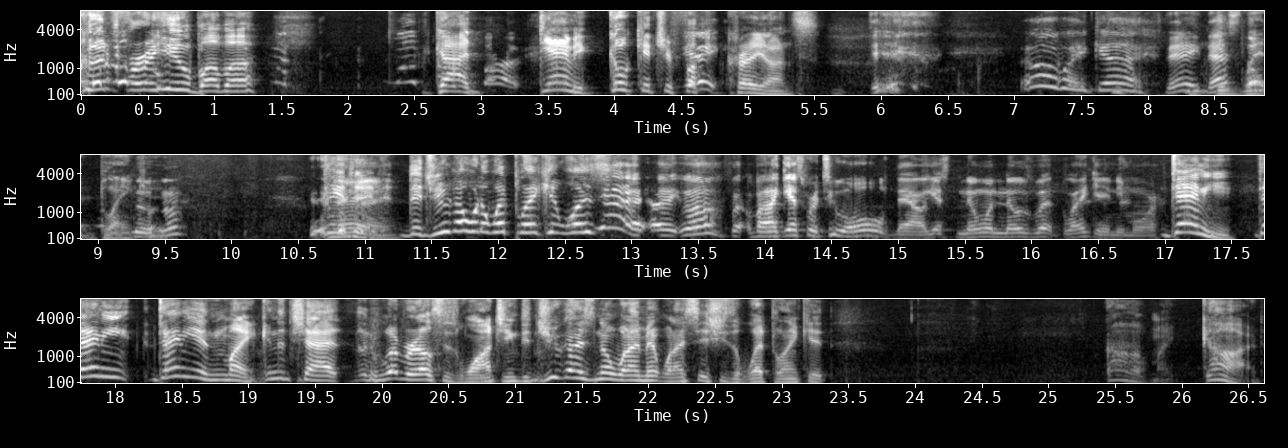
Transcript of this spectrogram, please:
good for you, Bubba. God damn it! Go get your fucking Hey. crayons. Oh my god, dang, that's the wet blanket. Huh? Did, did you know what a wet blanket was? Yeah, like, well, but, but I guess we're too old now. I guess no one knows wet blanket anymore. Danny, Danny, Danny, and Mike in the chat, whoever else is watching, did you guys know what I meant when I say she's a wet blanket? Oh my god.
